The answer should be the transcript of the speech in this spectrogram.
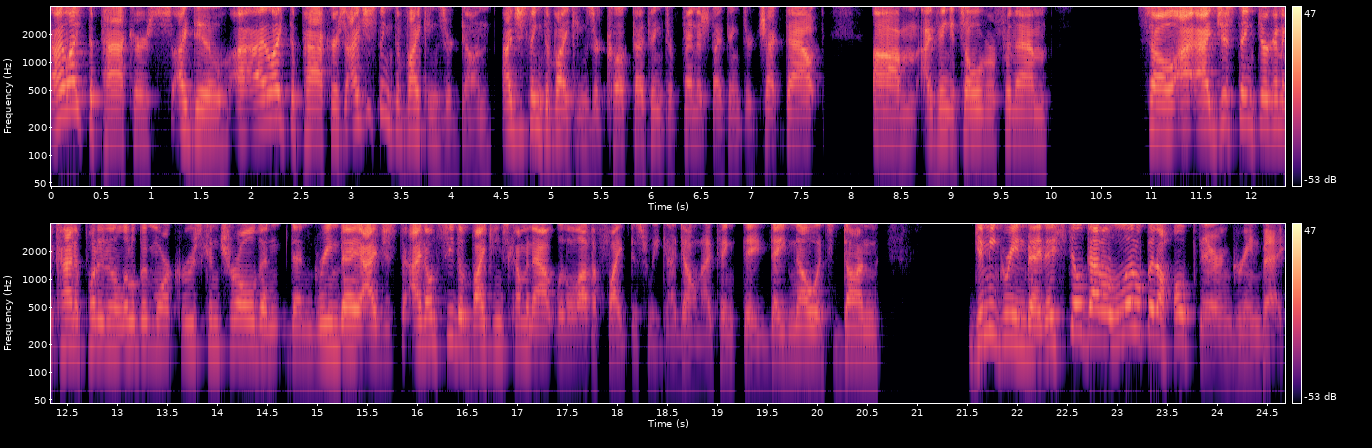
I like the Packers. I do. I, I, like the Packers. I just think the Vikings are done. I just think the Vikings are cooked. I think they're finished. I think they're checked out. Um, I think it's over for them. So I, I just think they're going to kind of put it in a little bit more cruise control than than Green Bay. I just I don't see the Vikings coming out with a lot of fight this week. I don't. I think they they know it's done. Give me Green Bay. They still got a little bit of hope there in Green Bay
